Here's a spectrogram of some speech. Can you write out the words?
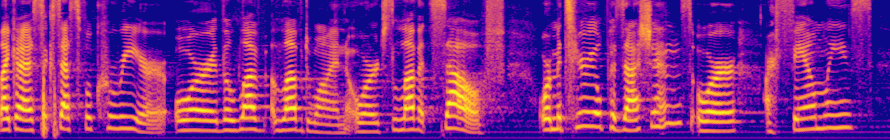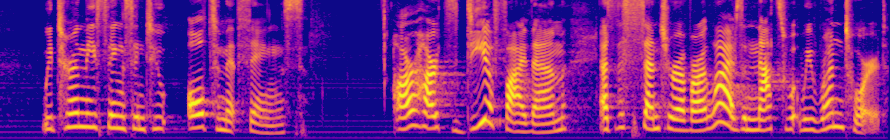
Like a successful career or the love, loved one or just love itself or material possessions or our families. We turn these things into ultimate things. Our hearts deify them as the center of our lives, and that's what we run toward.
